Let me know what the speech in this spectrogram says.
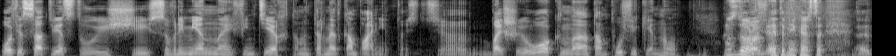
офис, соответствующий современной финтех, там, интернет-компании. То есть э, большие окна, там пуфики, ну, Ну здорово, Офис. это, мне кажется, э,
